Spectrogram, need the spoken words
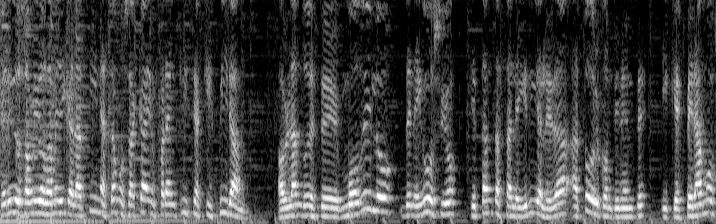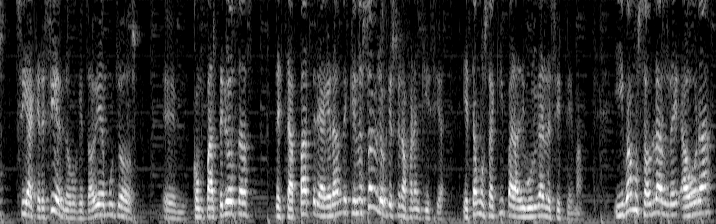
Queridos amigos de América Latina, estamos acá en Franquicias que Inspiran, hablando de este modelo de negocio que tantas alegrías le da a todo el continente y que esperamos siga creciendo, porque todavía hay muchos eh, compatriotas de esta patria grande que no saben lo que es una franquicia. Y estamos aquí para divulgar el sistema. Y vamos a hablarle ahora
